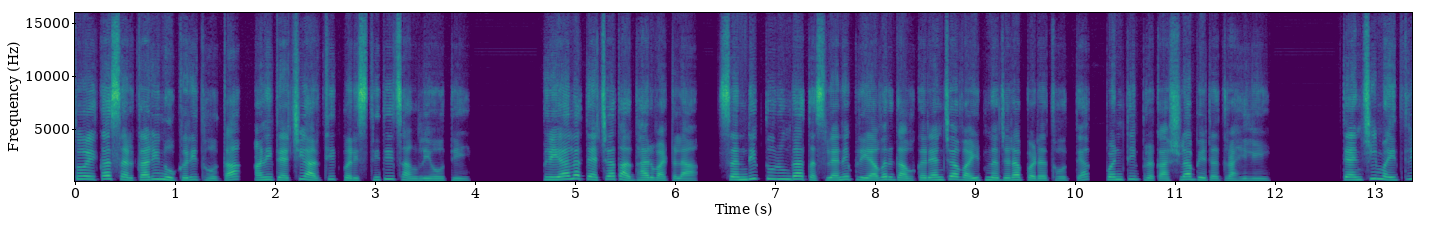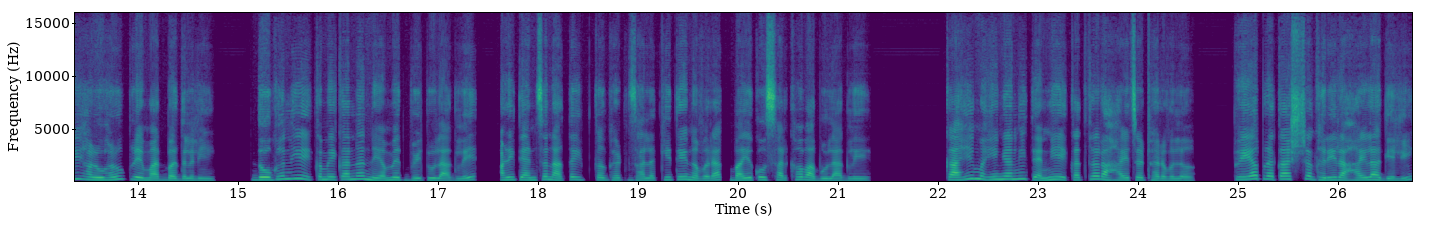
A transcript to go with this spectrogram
तो एका सरकारी नोकरीत होता आणि त्याची आर्थिक परिस्थिती चांगली होती. प्रियाला त्याच्यात आधार वाटला. संदीप तुरुंगात असल्याने प्रियावर गावकऱ्यांच्या वाईट नजरा पडत होत्या पण ती प्रकाशला भेटत राहिली. त्यांची मैत्री हळूहळू प्रेमात बदलली. दोघंही एकमेकांना नियमित भेटू लागले आणि त्यांचं नातं इतकं घट झालं की ते नवराक बायकोसारखं वागू लागले. काही महिन्यांनी त्यांनी एकत्र राहायचं ठरवलं. प्रिया प्रकाशच्या घरी राहायला गेली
